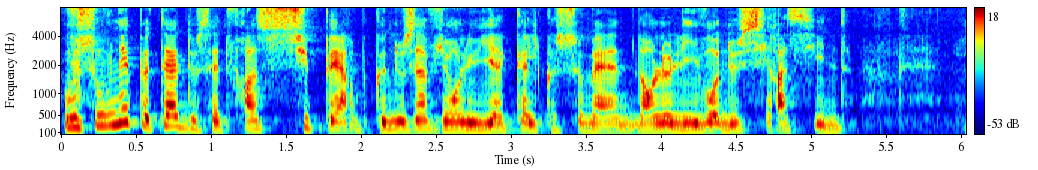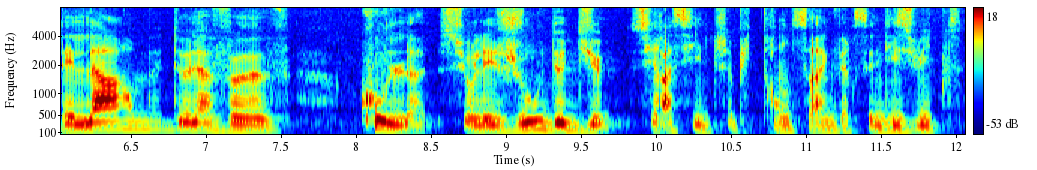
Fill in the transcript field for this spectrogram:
Vous vous souvenez peut-être de cette phrase superbe que nous avions lue il y a quelques semaines dans le livre de Siracide. Les larmes de la veuve coulent sur les joues de Dieu. Siracide, chapitre 35, verset 18.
